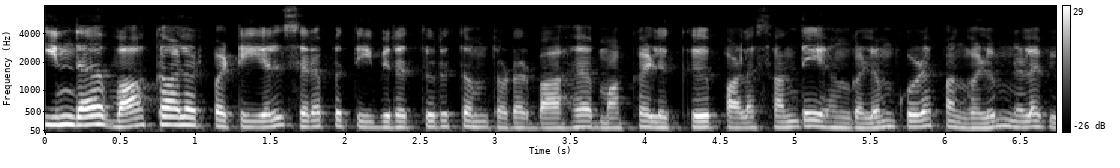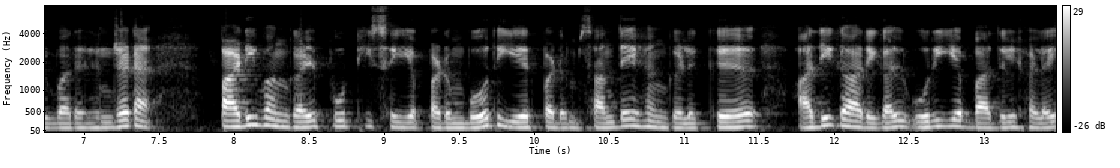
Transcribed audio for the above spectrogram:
இந்த வாக்காளர் பட்டியல் சிறப்பு தீவிர திருத்தம் தொடர்பாக மக்களுக்கு பல சந்தேகங்களும் குழப்பங்களும் நிலவி வருகின்றன. படிவங்கள் பூர்த்தி செய்யப்படும் போது ஏற்படும் சந்தேகங்களுக்கு அதிகாரிகள் உரிய பதில்களை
